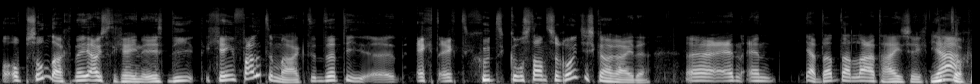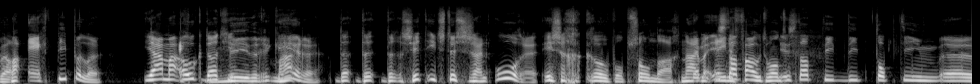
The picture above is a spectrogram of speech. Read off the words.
op zondag nou juist degene is die geen fouten maakt. Dat hij eh, echt, echt goed constant zijn rondjes kan rijden. Eh, en, en ja, dat, dat laat hij zich Ja, toch wel maar- echt piepelen. Ja, maar ook dat je... Meerdere keren. de, de, er zit iets tussen zijn oren. Is er gekropen op zondag. Na Ja, die is ene dat- fout. Want Is dat die, die topteam eh,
